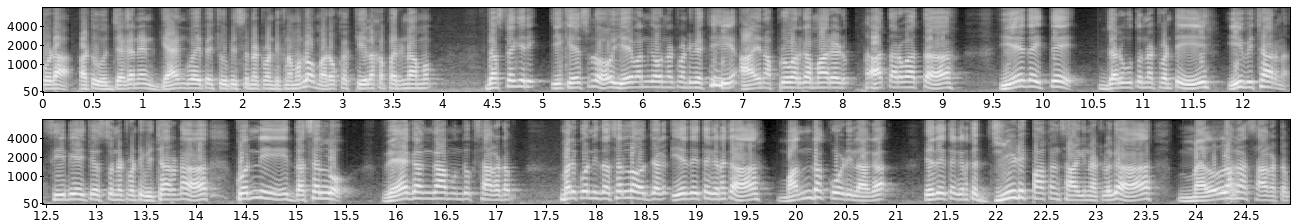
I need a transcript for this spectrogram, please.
కూడా అటు జగన్ అండ్ గ్యాంగ్ వైపే చూపిస్తున్నటువంటి క్రమంలో మరొక కీలక పరిణామం. దస్తగిరి ఈ కేసులో ఏ వన్గా ఉన్నటువంటి వ్యక్తి ఆయన అప్రూవర్గా మారాడు. ఆ తర్వాత ఏదైతే జరుగుతున్నటువంటి ఈ విచారణ సిబిఐ చేస్తున్నటువంటి విచారణ కొన్ని దశల్లో వేగంగా ముందుకు సాగడం. మరికొన్ని దశల్లో జగ ఏదైతే గనక మందకోడిలాగా ఏదైతే కనుక జీడిపాకం సాగినట్లుగా మెల్లగా సాగటం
